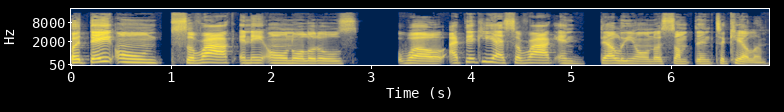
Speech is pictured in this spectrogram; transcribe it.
but they own Ciroc and they own all of those. Well, I think he had Ciroc and DeLeon or something to kill him.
